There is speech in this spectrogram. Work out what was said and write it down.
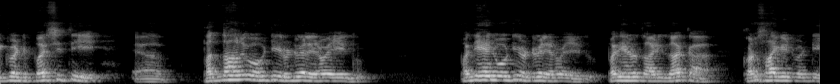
ఇటువంటి పరిస్థితి పద్నాలుగు ఒకటి రెండు వేల ఇరవై ఐదు పదిహేను ఒకటి రెండు వేల ఇరవై ఐదు పదిహేనో తారీఖు దాకా కొనసాగేటువంటి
